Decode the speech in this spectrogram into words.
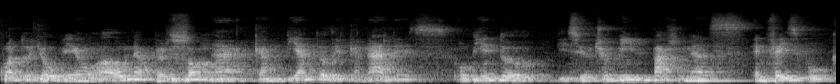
Cuando yo veo a una persona cambiando de canales o viendo 18.000 páginas en Facebook,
